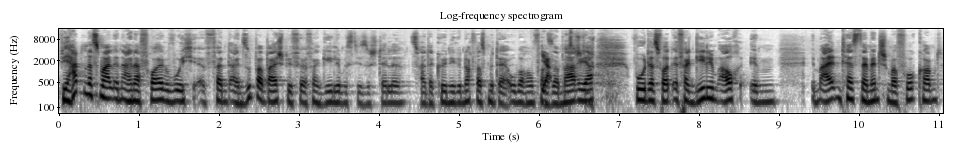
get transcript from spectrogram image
Wir hatten das mal in einer Folge, wo ich äh, fand, ein super Beispiel für Evangelium ist diese Stelle, Zweiter Könige, noch was mit der Eroberung von Ja, das Samaria, wo das Wort Evangelium auch im, im Alten Testament schon mal vorkommt.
